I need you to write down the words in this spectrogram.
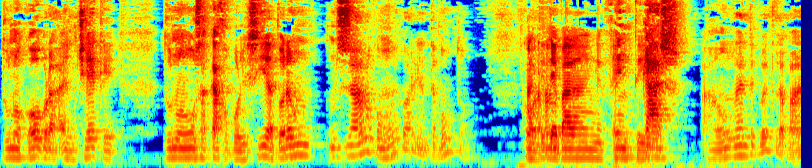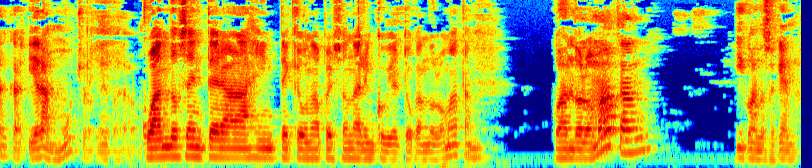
Tú no cobras en cheque. Tú no usas cajo policía. Tú eres un, un ciudadano común y corriente, punto. A ti te pagan en cash. A un gente que le pagan en cash. Y era mucho lo que me pagaban. ¿Cuándo se entera la gente que una persona era encubierto cuando lo matan? Cuando lo matan y cuando se quema.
